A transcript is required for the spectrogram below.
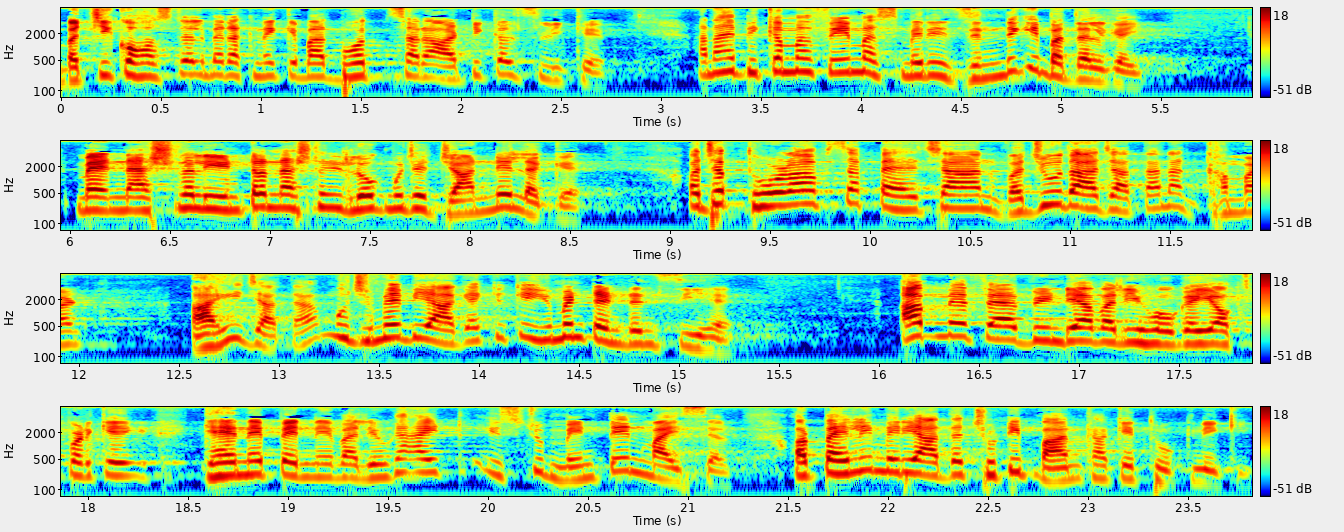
बच्ची को हॉस्टल में रखने के बाद बहुत सारे आर्टिकल्स लिखे and I become a famous मेरी ज़िंदगी बदल गई। मैं नेशनली इंटरनेशनली लोग मुझे जानने लग गए। और जब थोड़ा सा पहचान, वजूद आ जाता ना, घमंड, आ ही जाता, मुझमें भी आ गया क्योंकि ह्यूमन टेंडेंसी है। अब मैं फैब इंडिया वाली हो गई ऑक्सफोर्ड के गहने पहनने वाली हो गई I is to maintain myself और पहली मेरी आदत छुट्टी पान खा के थूकने की।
